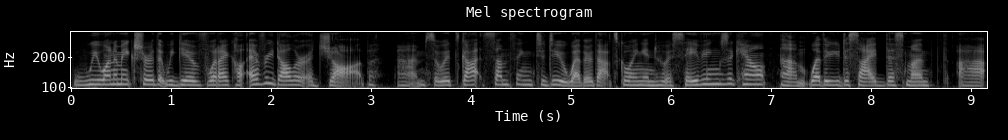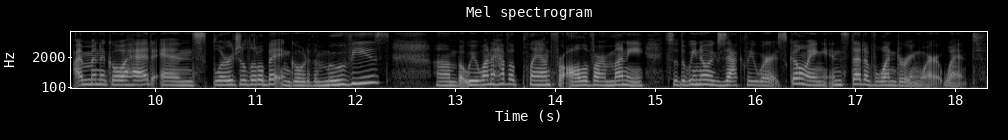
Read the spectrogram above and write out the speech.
We want to make sure that we give what I call every dollar a job. Um, so, it's got something to do, whether that's going into a savings account, um, whether you decide this month, uh, I'm going to go ahead and splurge a little bit and go to the movies. Um, but we want to have a plan for all of our money so that we know exactly where it's going instead of wondering where it went.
